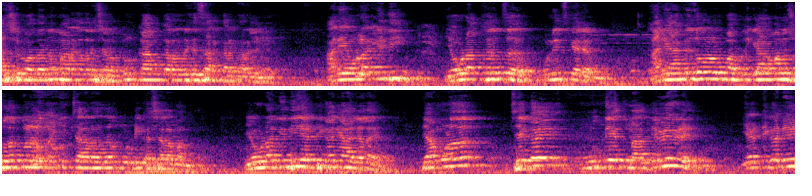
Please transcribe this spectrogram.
आशीर्वादानं मार्गदर्शनातून काम करणारं हे सरकार ठरलेलं आहे. आणि एवढा निधी एवढा खर्च कुणीच केलेला नाही. आणि आम्ही जवळ पाहतो की आम्हाला सुद्धा कळलं पाहिजे चार हजार कोटी कशाला बांधतात. एवढा निधी या ठिकाणी आलेला आहे. त्यामुळं जे काही मुद्दे आहेत ना ते वेगळे आहेत. या ठिकाणी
